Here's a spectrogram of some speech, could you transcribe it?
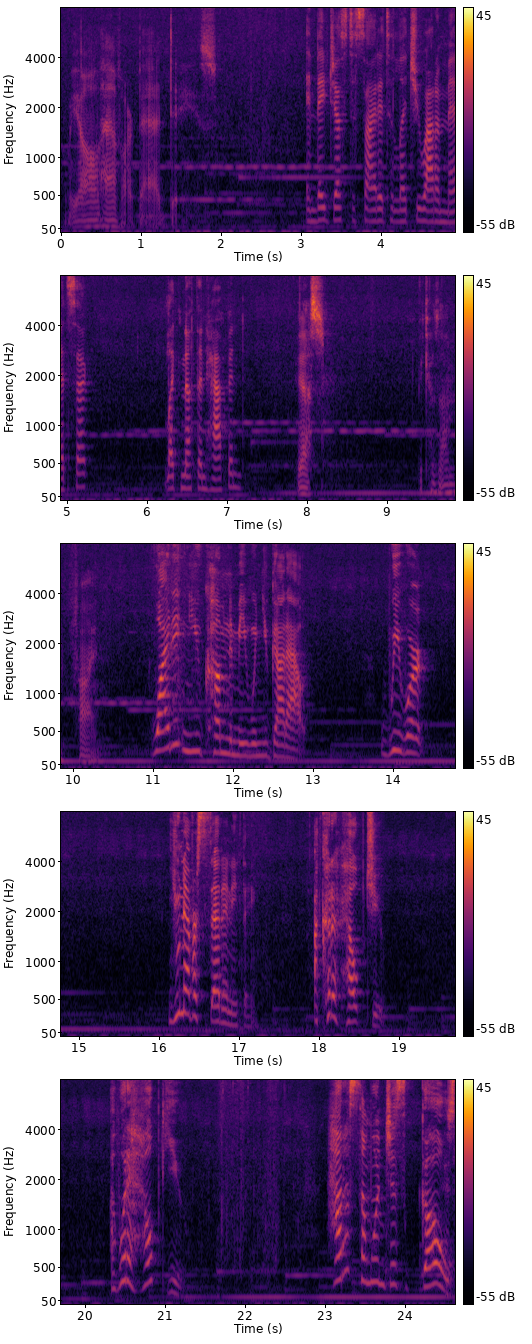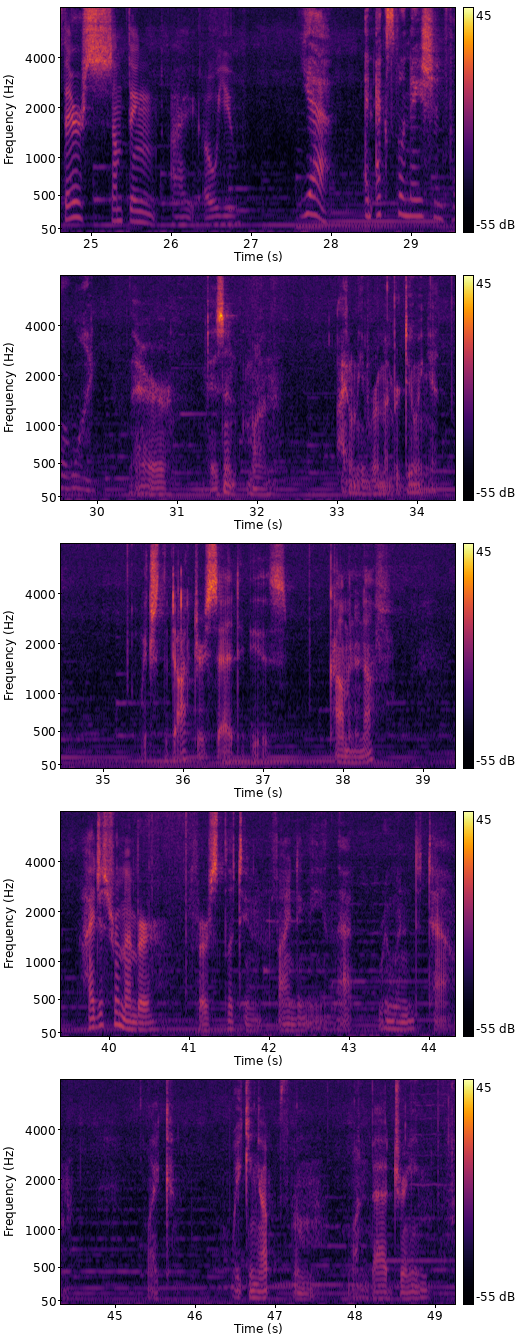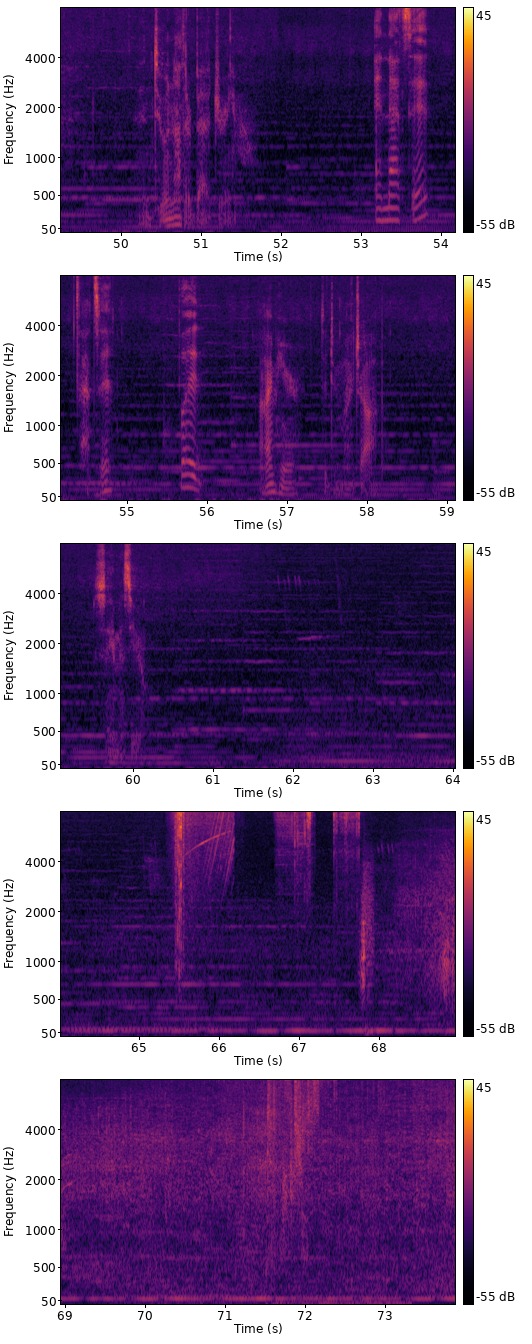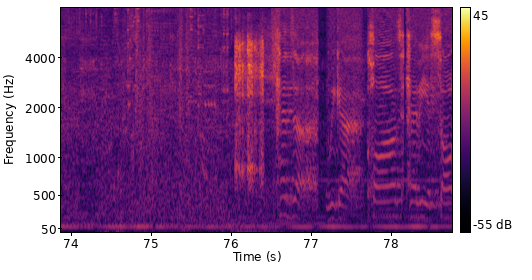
We all have our bad days. And they just decided to let you out of MedSec? Like nothing happened? Yes. Because I'm fine. Why didn't you come to me when you got out? We were. You never said anything. I could have helped you. I would have helped you. How does someone just go? Is there something I owe you? Yeah, an explanation for one. There isn't one. I don't even remember doing it. Which the doctor said is common enough. I just remember First Platoon finding me in that ruined town. Like waking up from one bad dream into another bad dream. And that's it? That's it. But I'm here to do my job. Same as you.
